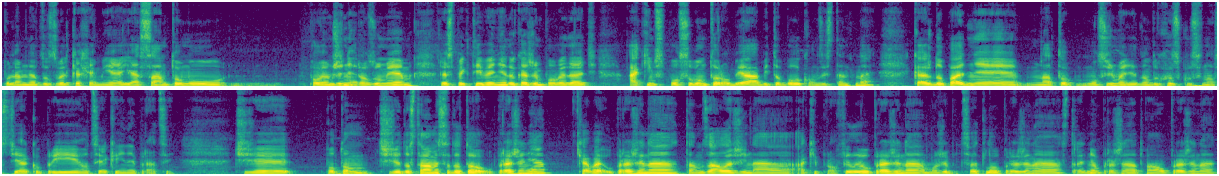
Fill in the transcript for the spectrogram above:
podľa mňa dosť veľká chemia. Ja sám tomu poviem, že nerozumiem, respektíve nedokážem povedať, akým spôsobom to robia, aby to bolo konzistentné. Každopádne na to musíš mať jednoducho skúsenosti ako pri hociakej inej práci. Čiže potom, čiže dostávame sa do toho upraženia, káva je upražená, tam záleží na aký profil je upražená, môže byť svetlo upražená, stredne upražená, tmavo upražená.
